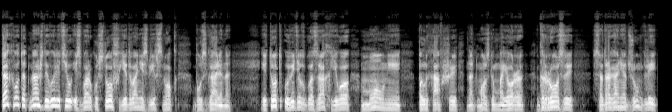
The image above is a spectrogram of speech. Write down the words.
Так вот однажды вылетел из бара кустов, едва не сбив с ног Бузгалина, и тот увидел в глазах его молнии, полыхавшие над мозгом майора, грозы, содрогания джунглей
